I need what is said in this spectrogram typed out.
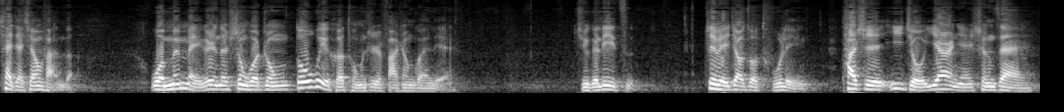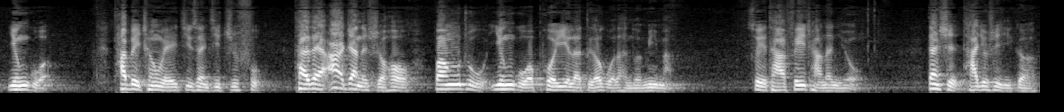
恰恰相反的，我们每个人的生活中都会和同志发生关联。举个例子，这位叫做图灵，他是一九一二年生在英国，他被称为计算机之父。他在二战的时候帮助英国破译了德国的很多密码，所以他非常的牛。但是他就是一个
